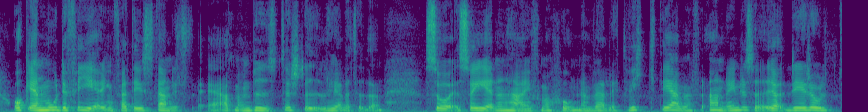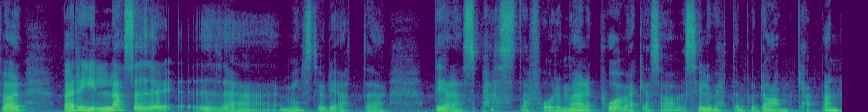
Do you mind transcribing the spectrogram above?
och en modifiering för att det är ständigt att man byter stil hela tiden så, så är den här informationen väldigt viktig även för andra industrier. Det är roligt för Barilla säger i min studie att deras pastaformer påverkas av siluetten på damkappan.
